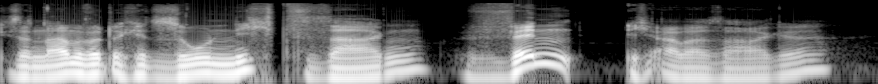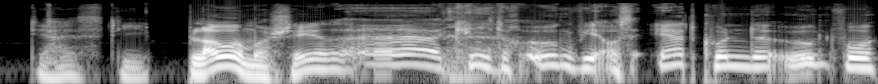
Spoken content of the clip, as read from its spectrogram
Dieser Name wird euch jetzt so nichts sagen. Wenn ich aber sage, die heißt die Blaue Moschee, ah, kenne ich doch irgendwie aus Erdkunde irgendwo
